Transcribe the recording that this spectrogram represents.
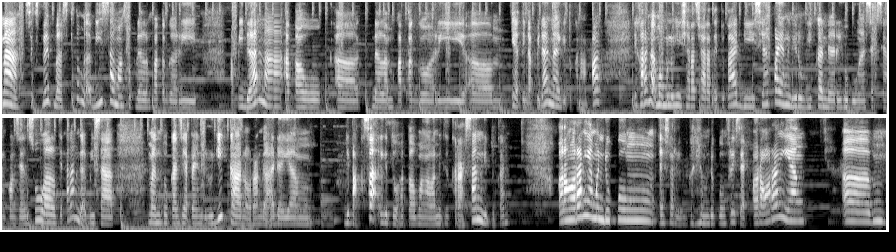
Nah seks bebas itu nggak bisa masuk dalam kategori pidana atau uh, dalam kategori um, ya tindak pidana gitu. Kenapa? Ya karena nggak memenuhi syarat-syarat itu tadi siapa yang dirugikan dari hubungan seks yang konsensual? Kita kan nggak bisa menentukan siapa yang dirugikan orang nggak ada yang dipaksa gitu atau mengalami kekerasan gitu kan. Orang-orang yang mendukung eh sorry bukan yang mendukung free sex orang-orang yang um,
